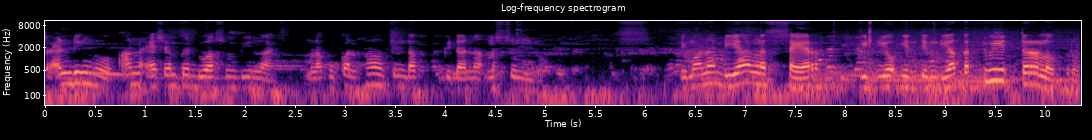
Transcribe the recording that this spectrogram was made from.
Trending bro, anak SMP 29 melakukan hal tindak pidana mesum bro. Di mana dia nge-share video intim dia ke Twitter loh bro.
